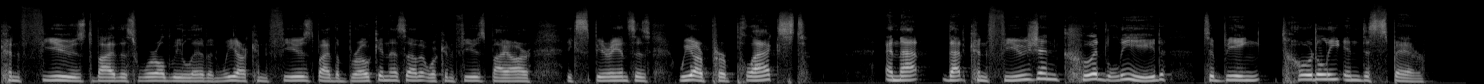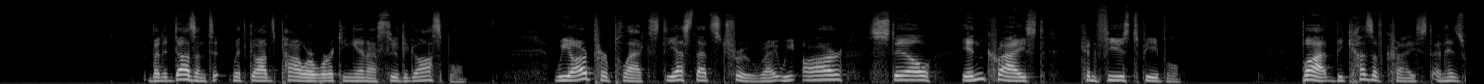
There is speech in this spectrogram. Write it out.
confused by this world we live in. We are confused by the brokenness of it. We're confused by our experiences. We are perplexed. And that, that confusion could lead to being totally in despair but it doesn't with God's power working in us through the gospel. We are perplexed. Yes, that's true, right? We are still in Christ confused people. But because of Christ and his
